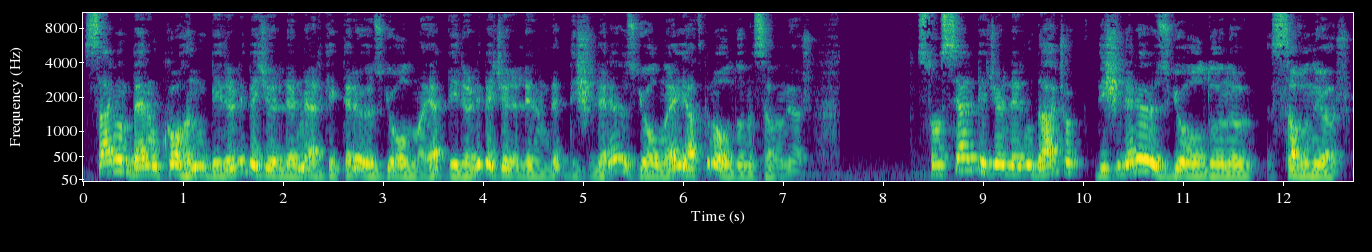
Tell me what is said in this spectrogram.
Simon Baron Cohen belirli becerilerin erkeklere özgü olmaya, belirli becerilerin de dişilere özgü olmaya yatkın olduğunu savunuyor. Sosyal becerilerin daha çok dişilere özgü olduğunu savunuyor.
